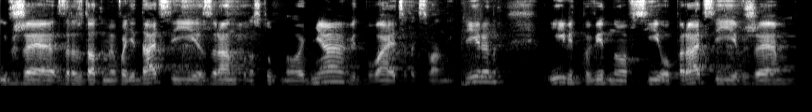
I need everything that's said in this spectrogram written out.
і вже за результатами валідації зранку наступного дня відбувається так званий кліринг, і відповідно всі операції вже.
